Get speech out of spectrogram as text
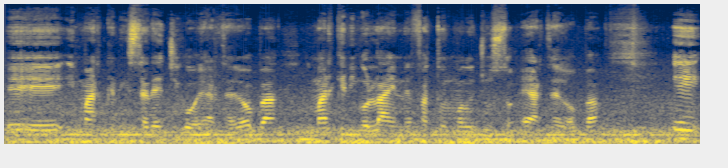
e il marketing strategico è altra roba, il marketing online fatto in modo giusto è altra roba e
